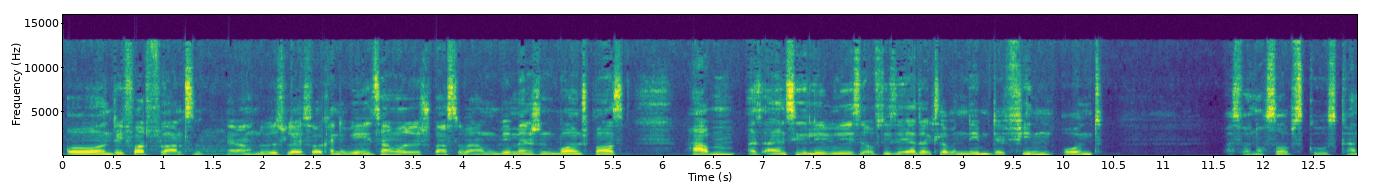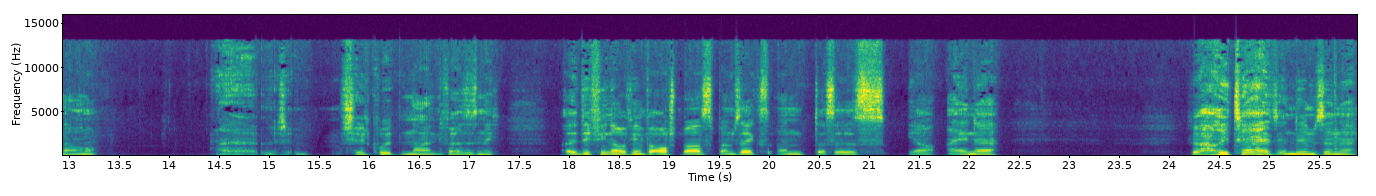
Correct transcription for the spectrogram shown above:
und dich fortpflanzen. Ja, du wirst vielleicht zwar keine Babys haben, aber du Spaß dabei haben. Wir Menschen wollen Spaß haben als einzige Lebewesen auf dieser Erde. Ich glaube, neben Delfinen und was war noch so obskus? Keine Ahnung. Äh, Schildkröten? Nein, ich weiß es nicht. Also Delfine haben auf jeden Fall auch Spaß beim Sex und das ist ja eine Rarität in dem Sinne.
